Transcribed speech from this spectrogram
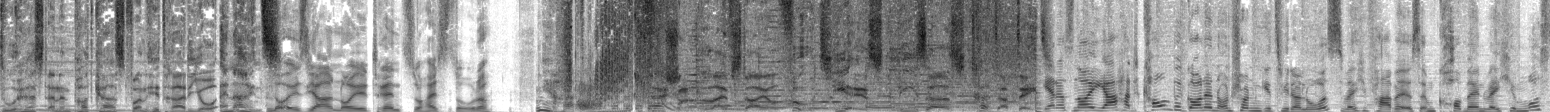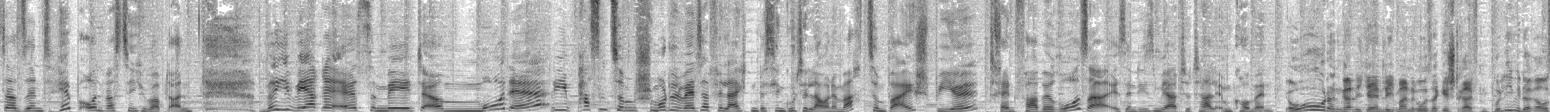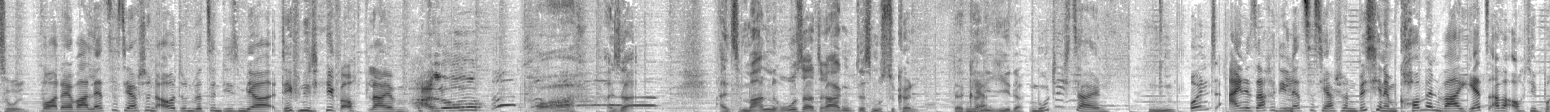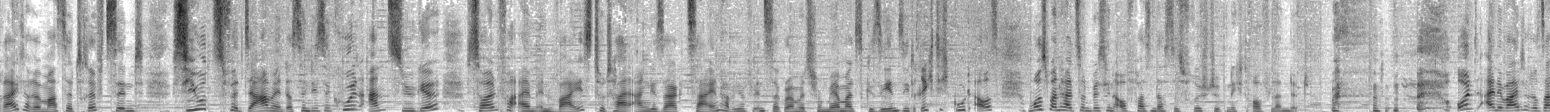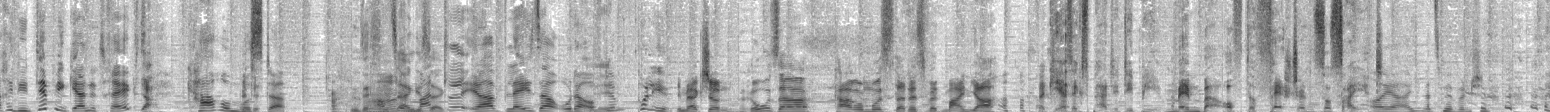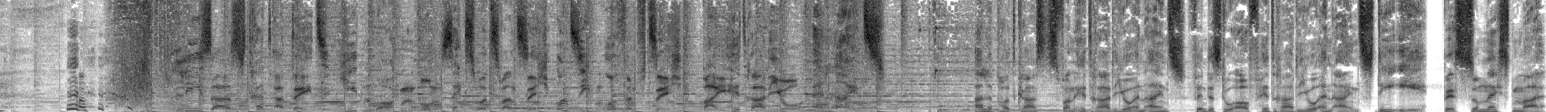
Du hörst einen Podcast von Hitradio N1. Neues Jahr, neue Trends, so heißt es so, oder? Fashion, Lifestyle, Food. Hier ist Lisas Trend Update. Ja, das neue Jahr hat kaum begonnen und schon geht's wieder los. Welche Farbe ist im Kommen? Welche Muster sind hip und was ziehe ich überhaupt an? Wie wäre es mit ähm, Mode, die passend zum Schmuddelwetter vielleicht ein bisschen gute Laune macht? Zum Beispiel Trendfarbe Rosa ist in diesem Jahr total im Kommen. Oh, dann kann ich ja endlich meinen rosa gestreiften Pulli wieder rausholen. Boah, der war letztes Jahr schon out und wird's in diesem Jahr definitiv auch bleiben. Hallo? Boah, also als Mann rosa tragen, das musst du können. Da kann Ja. nicht jeder. Mutig sein. Und eine Sache, die letztes Jahr schon ein bisschen im Kommen war, jetzt aber auch die breitere Masse trifft, sind Suits für Damen. Das sind diese coolen Anzüge, sollen vor allem in weiß total angesagt sein. Habe ich auf Instagram jetzt schon mehrmals gesehen. Sieht richtig gut aus. Muss man halt so ein bisschen aufpassen, dass das Frühstück nicht drauf landet. Und eine weitere Sache, die Dippy gerne trägt. Ja. Karo-Muster. Das ist jetzt angesagt. Mantel, ja, Blazer oder auf Nee. dem Pulli. Ich merk schon, rosa, Karo-Muster, das wird mein Jahr. Verkehrsexperte Dippi, Member of the Fashion Society. Oh ja, ich würde es mir wünschen. Lisas Trend Update. Jeden Morgen um 6.20 Uhr und 7.50 Uhr bei Hitradio N1. Alle Podcasts von Hitradio N1 findest du auf hitradio n1.de. Bis zum nächsten Mal.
